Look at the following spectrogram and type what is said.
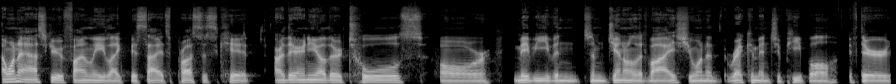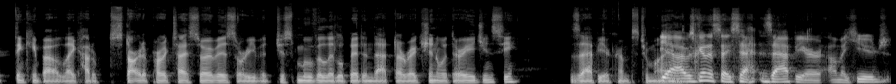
I want to ask you finally, like besides Process Kit, are there any other tools or maybe even some general advice you want to recommend to people if they're thinking about like how to start a productized service or even just move a little bit in that direction with their agency? Zapier comes to mind. Yeah, I was going to say Zapier. I'm a huge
